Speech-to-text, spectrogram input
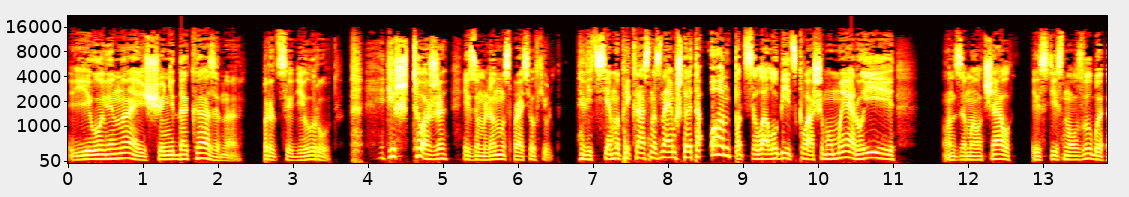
«Его вина еще не доказана», — процедил Рут. «И что же?» — изумленно спросил Хюльт. «Ведь все мы прекрасно знаем, что это он подсылал убийц к вашему мэру и...» Он замолчал и стиснул зубы,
